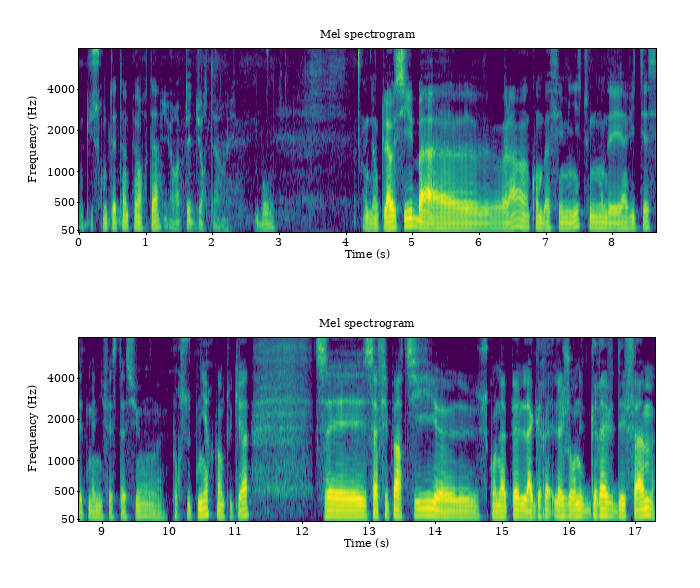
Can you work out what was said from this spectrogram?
Donc, ils seront peut-être un peu en retard. Il y aura peut-être du retard, oui. Bon. donc là aussi, bah, euh, voilà, un combat féministe. Tout le monde est invité à cette manifestation euh, pour soutenir, qu'en tout cas, ça fait partie de ce qu'on appelle la, la journée de grève des femmes.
